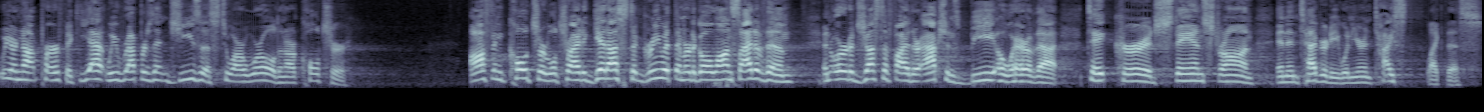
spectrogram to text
We are not perfect, yet we represent Jesus to our world and our culture. Often culture will try to get us to agree with them or to go alongside of them in order to justify their actions. Be aware of that. Take courage, stand strong in integrity when you're enticed like this.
